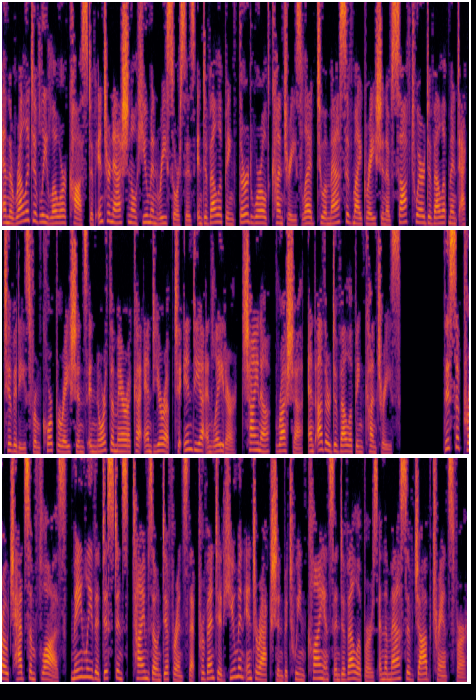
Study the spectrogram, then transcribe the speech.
and the relatively lower cost of international human resources in developing third world countries led to a massive migration of software development activities from corporations in North America and Europe to India and later, China, Russia, and other developing countries. This approach had some flaws, mainly the distance, time zone difference that prevented human interaction between clients and developers and the massive job transfer.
